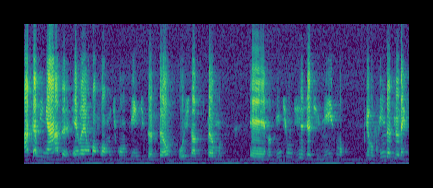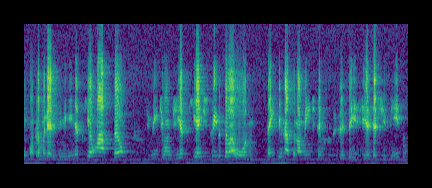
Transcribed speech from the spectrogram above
A caminhada, ela é uma forma de conscientização. Hoje nós estamos é, nos 21 dias de ativismo pelo fim da violência contra mulheres e meninas, que é uma ação de 21 dias que é instituída pela ONU. Né? Internacionalmente temos os 16 dias de ativismo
